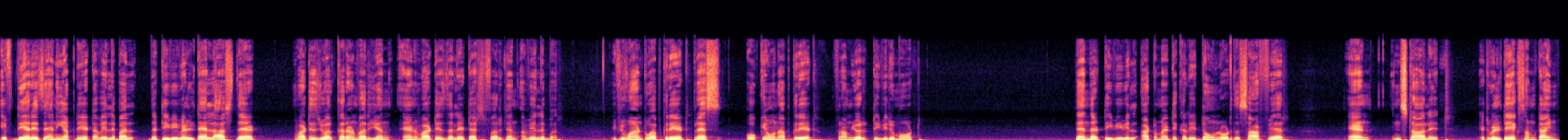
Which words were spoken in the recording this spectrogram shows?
If there is any update available, the TV will tell us that what is your current version and what is the latest version available. If you want to upgrade, press OK on upgrade from your TV remote. Then the TV will automatically download the software and install it. It will take some time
